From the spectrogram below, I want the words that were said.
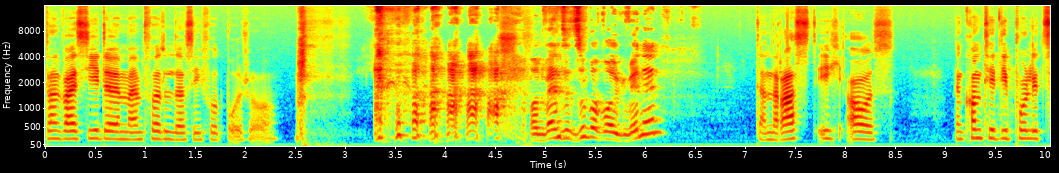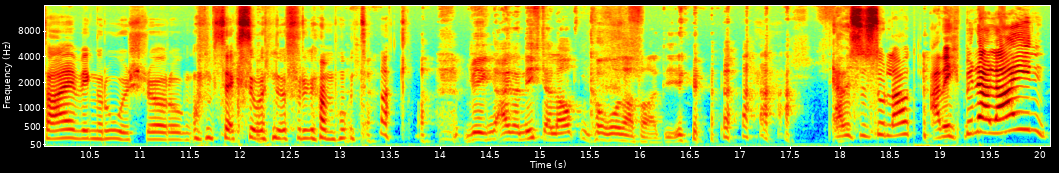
dann weiß jeder in meinem Viertel, dass ich Football schaue. Und wenn sie den Super Bowl gewinnen? Dann rast ich aus. Dann kommt hier die Polizei wegen Ruhestörung um 6 Uhr in der Früh am Montag. Wegen einer nicht erlaubten Corona-Party. Aber es ist so laut. Aber ich bin allein.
